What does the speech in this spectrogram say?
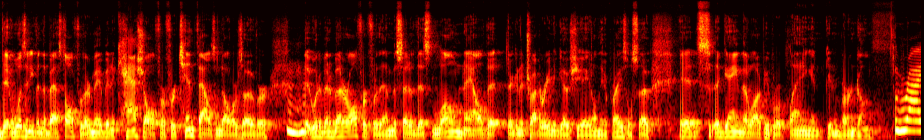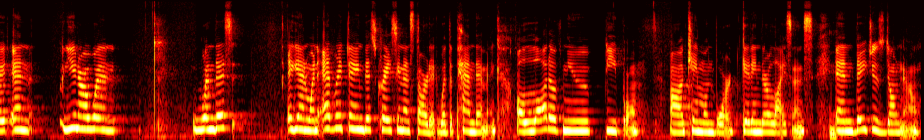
that wasn't even the best offer. There may have been a cash offer for $10,000 over Mm-hmm. that would have been a better offer for them instead of this loan now that they're going to try to renegotiate on the appraisal. So it's a game that a lot of people are playing and getting burned on. Right. And you know when when this again when everything this craziness started with the pandemic, a lot of new people uh, came on board getting their license and they just don't know.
